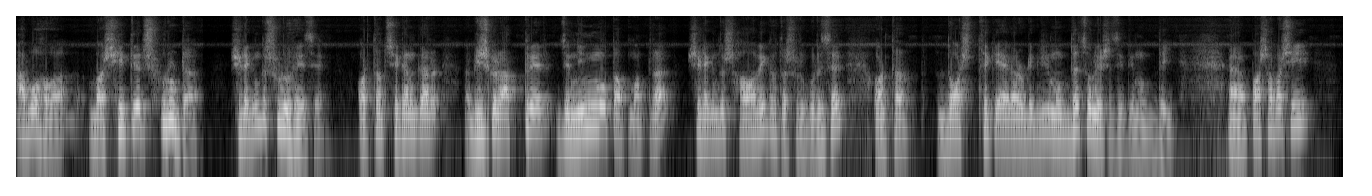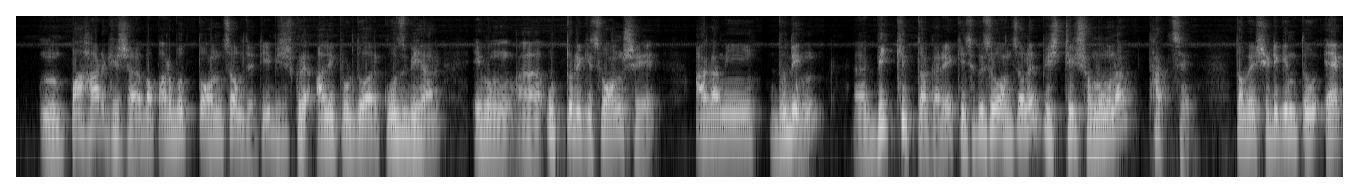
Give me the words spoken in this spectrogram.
আবহাওয়া বা শীতের শুরুটা সেটা কিন্তু শুরু হয়েছে। অর্থাৎ সেখানকার, বিশেষ করে রাত্রের যে নিম্ন তাপমাত্রা, সেটা কিন্তু স্বাভাবিক হতে শুরু করেছে। অর্থাৎ দশ থেকে এগারো ডিগ্রির মধ্যে চলে এসেছে ইতিমধ্যেই। পাশাপাশি পাহাড় ঘেঁষা বা পার্বত্য অঞ্চল যেটি, বিশেষ করে আলিপুরদুয়ার, কোচবিহার এবং উত্তরে কিছু অংশে আগামী দুদিন বিক্ষিপ্ত আকারে কিছু কিছু অঞ্চলে বৃষ্টির সম্ভাবনা থাকছে। তবে সেটি কিন্তু এক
